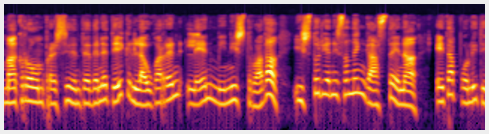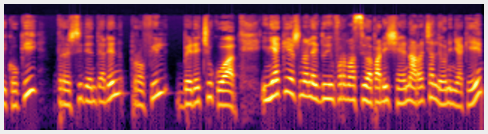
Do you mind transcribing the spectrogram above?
Macron presidente denetik laugarren lehen ministroa da, historian izan den gazteena eta politikoki presidentearen profil beretsukoa. Iñaki Esnalek du informazioa Parisen, arratsalde hon Iñaki.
